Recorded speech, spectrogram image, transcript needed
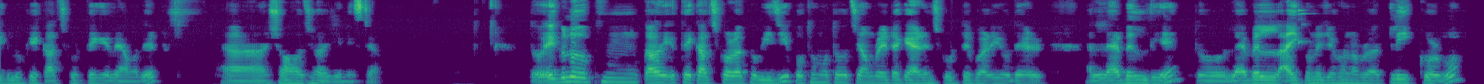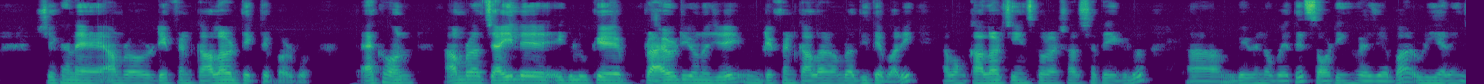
এগুলোকে কাজ করতে গেলে আমাদের সহজ হয় জিনিসটা। তো এগুলো এতে কাজ করা খুব ইজি প্রথমত হচ্ছে আমরা এটাকে অ্যারেঞ্জ করতে পারি ওদের লেবেল দিয়ে। তো লেবেল আইকনে যখন আমরা ক্লিক করব, সেখানে আমরা ওর ডিফারেন্ট কালার দেখতে পারব। এখন আমরা চাইলে এগুলোকে প্রায়োরিটি অনুযায়ী ডিফারেন্ট কালার আমরা দিতে পারি এবং কালার চেঞ্জ করার সাথে সাথে এগুলো বিভিন্ন ওয়েতে সর্টিং হয়ে যায় বা রিঅ্যারেঞ্জ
